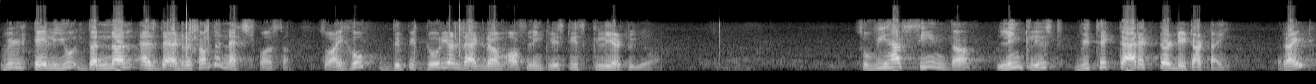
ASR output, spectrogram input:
will tell you the null as the address of the next person. So I hope the pictorial diagram of linked list is clear to you all. So we have seen the linked list with a character data type, right?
